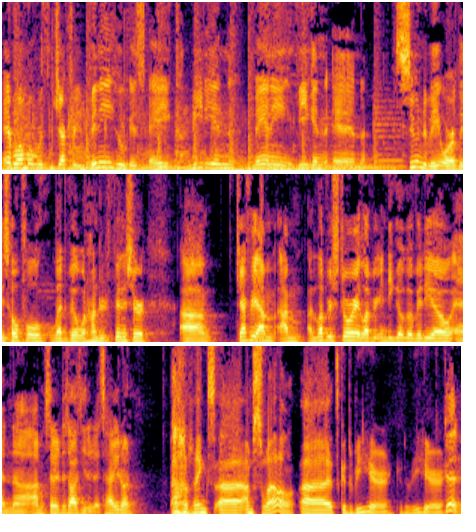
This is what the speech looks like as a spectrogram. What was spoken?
Hey everyone, we're with Jeffrey Binney, who is a comedian, nanny, vegan, and soon to be, or at least hopeful, Leadville 100 finisher. Um, Jeffrey, I'm, I'm, I love your story. I love your Indiegogo video, and uh, I'm excited to talk to you today. So, how are you doing? Oh, thanks. Uh, I'm swell. Uh, it's good to be here. Good to be here. Good.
